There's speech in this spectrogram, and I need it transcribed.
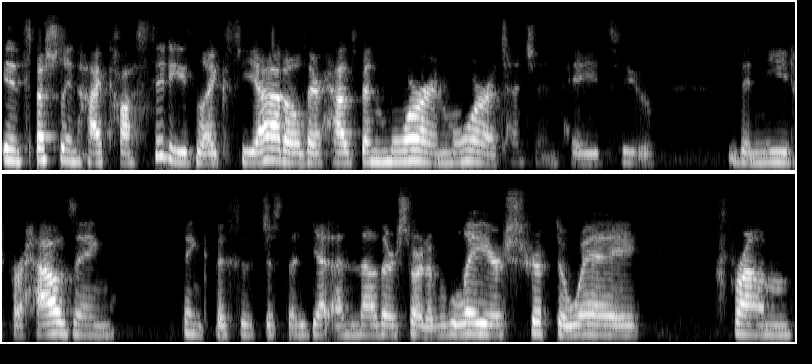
especially in high cost cities like Seattle, there has been more and more attention paid to the need for housing. Think this is just a yet another sort of layer stripped away from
